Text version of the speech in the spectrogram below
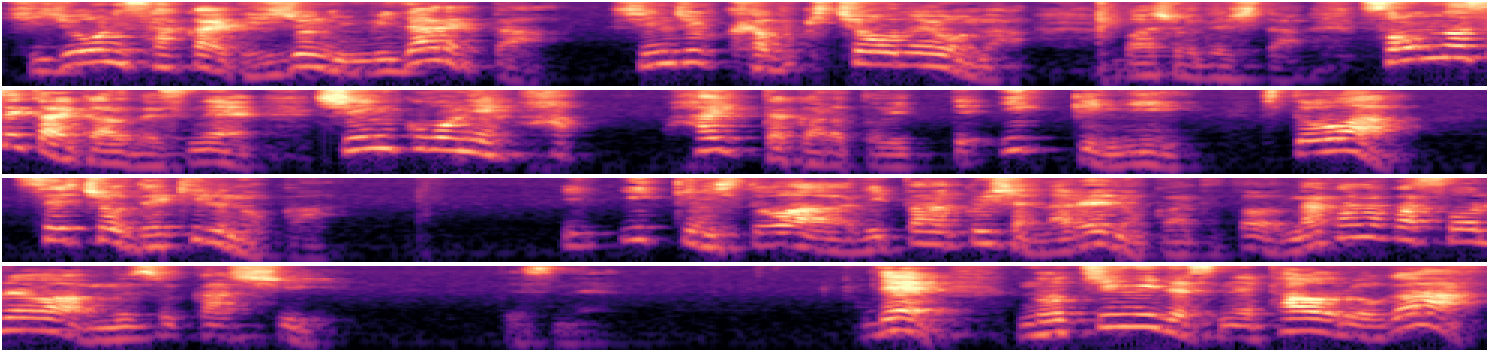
非常に栄えて非常に乱れた新宿歌舞伎町のような場所でした。そんな世界からですね信仰に入ったからといって一気に人は成長できるのか一気に人は立派なクリスチャンになれるのかというとなかなかそれは難しいですね。で後にですねパウロが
